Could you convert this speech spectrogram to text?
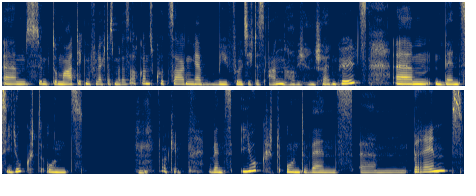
Ähm, Symptomatiken, vielleicht, dass wir das auch ganz kurz sagen. Ja, wie fühlt sich das an? Habe ich einen Scheidenpilz? Ähm, wenn es juckt und okay, wenn es juckt und wenn es ähm, brennt,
